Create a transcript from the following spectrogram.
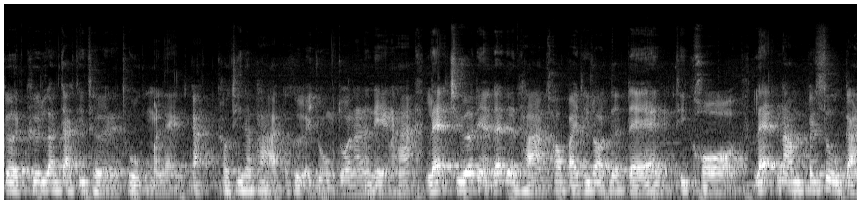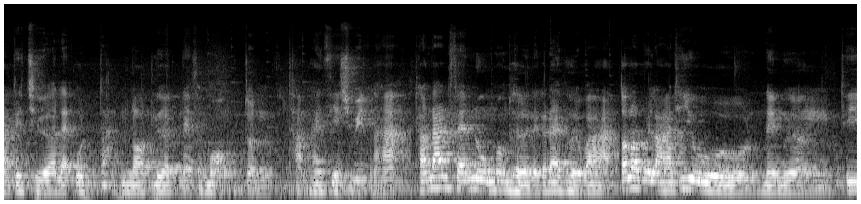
เกิดขึ้นหลังจากที่เธอเนี่ยถูกแมลงกัดเข้าที่หน้าผากก็คือไอยุงตัวนั้นนั่นเองนะฮะและเชื้อเนี่ยได้เดินทางเข้าไปที่หลอดเลือดแดงที่คอ และนำไปสู่การติดเชื้อและอุดตันหลอดเลือดในสมองจนทำให้เสียชีวิตนะฮะทางด้านแฟนนุ่มของเธอเนี่ยก็ได้เผยว่า ตลอดเวลาที่อยู่ในเมืองที่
